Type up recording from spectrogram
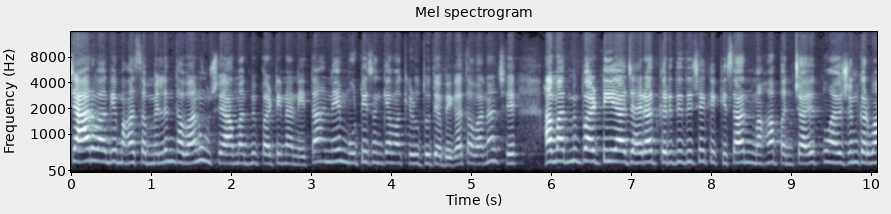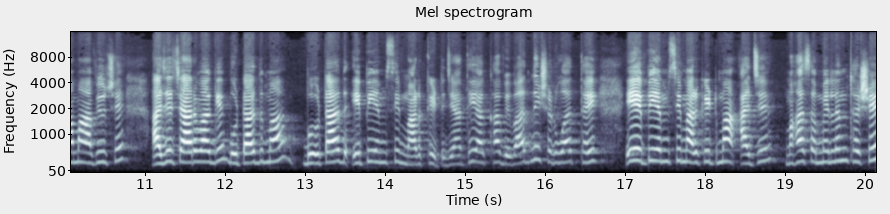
ચાર વાગે મહાસંમેલન થવાનું છે. આમ આદમી પાર્ટીના નેતા અને મોટી સંખ્યામાં ખેડૂતો ત્યાં ભેગા થવાના છે. આમ આદમી પાર્ટીએ આ જાહેરાત કરી દીધી છે કે કિસાન મહાપંચાયતનું આયોજન કરવામાં આવ્યું છે. આજે ચાર વાગે બોટાદમાં બોટાદ એપીએમસી માર્કેટ, જ્યાંથી આખા વિવાદની શરૂઆત થઈ. એ એપીએમસી માર્કેટમાં આજે મહાસંમેલન થશે.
